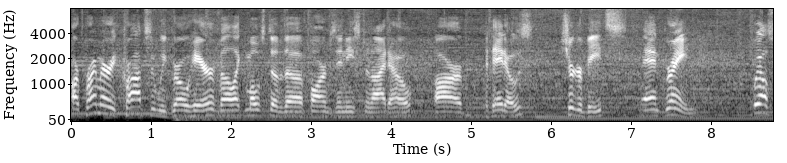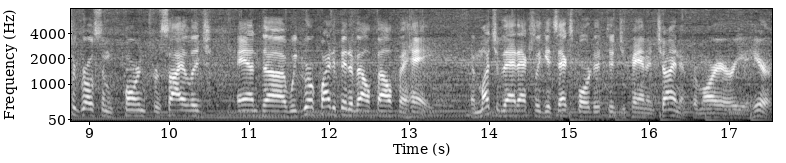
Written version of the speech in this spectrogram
Our primary crops that we grow here, like most of the farms in eastern Idaho, are potatoes, sugar beets, and grain. We also grow some corn for silage, and uh, we grow quite a bit of alfalfa hay. And much of that actually gets exported to Japan and China from our area here.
